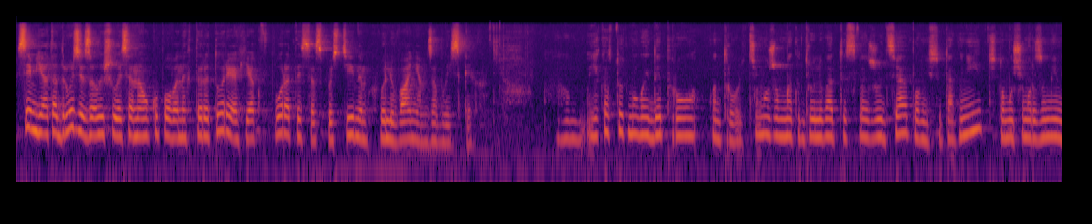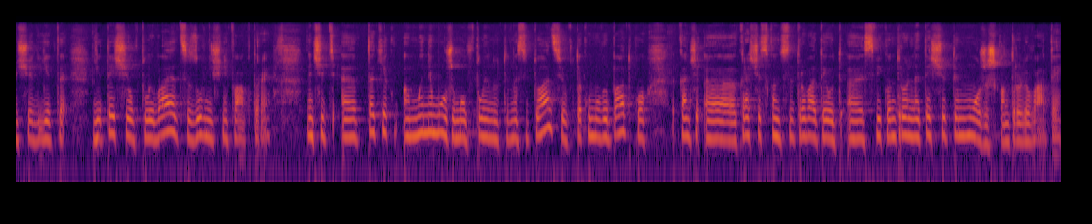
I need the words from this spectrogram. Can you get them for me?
сім'я та друзі залишилися на окупованих територіях. Як впоратися з постійним хвилюванням за близьких? Ем, Якраз тут мова йде про контроль. Чи можемо ми контролювати своє життя повністю так? Ні, тому що ми розуміємо, що є те, є те, що впливає, це зовнішні фактори. Значить, е, так як ми не можемо вплинути на ситуацію, в такому випадку е, краще сконцентрувати от, е, свій контроль на те, що ти можеш контролювати,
